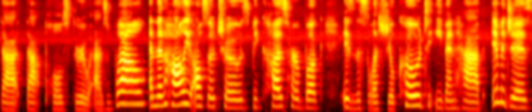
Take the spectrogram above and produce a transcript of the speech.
that that pulls through as well. And then Holly also chose, because her book is the Celestial Code, to even have images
